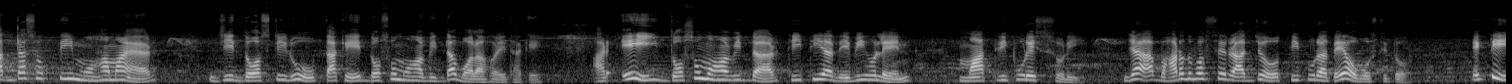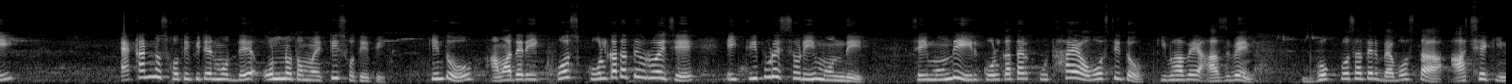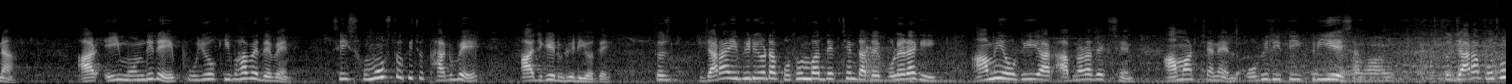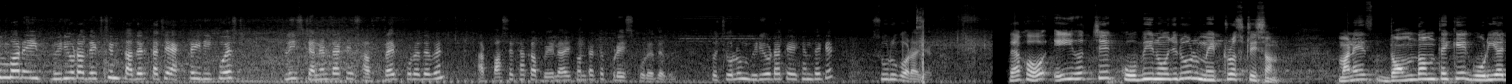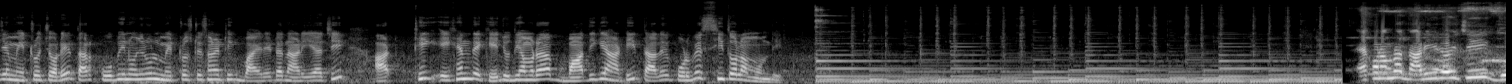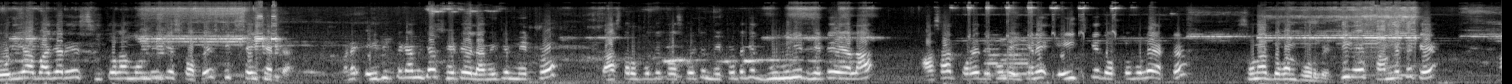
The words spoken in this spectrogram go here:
আদ্যাশক্তি মহামায়ার যে দশটি রূপ, তাকে দশ মহাবিদ্যা বলা হয়ে থাকে। আর এই দশ মহাবিদ্যার তৃতীয়া দেবী হলেন মা ত্রিপুরেশ্বরী, যা ভারতবর্ষের রাজ্য ত্রিপুরাতে অবস্থিত। একটি একান্ন সতীপীঠের মধ্যে অন্যতম একটি সতীপীঠ। কিন্তু আমাদের এই খোস কলকাতাতেও রয়েছে এই ত্রিপুরেশ্বরী মন্দির। সেই মন্দির কলকাতার কোথায় অবস্থিত, কীভাবে আসবেন ভোগ প্রসাদের ব্যবস্থা আছে কি না? আর এই মন্দিরে পুজো কীভাবে দেবেন? সেই সমস্ত কিছু থাকবে আজকের ভিডিওতে। তো যারা এই ভিডিওটা প্রথমবার দেখছেন, তাদের বলে রাখি, আমি অভি আর আপনারা দেখছেন আমার চ্যানেল অভিদিতি ক্রিয়েশন। তো যারা প্রথমবার এই ভিডিওটা দেখছেন, তাদের কাছে একটাই রিকোয়েস্ট প্লিজ চ্যানেলটাকে সাবস্ক্রাইব করে দেবেন আর পাশে থাকা বেল আইকনটাকে প্রেস করে দেবেন। তো চলুন ভিডিওটাকে এখান থেকে শুরু করা যাক। দেখো, এই হচ্ছে কবি নজরুল মেট্রো স্টেশন মানে দমদম থেকে গড়িয়া যে মেট্রো চলে, তার কবি নজরুল মেট্রো স্টেশনের ঠিক বাইরেটা দাঁড়িয়ে আছি। আর ঠিক এখান থেকে যদি আমরা বাঁদিকে হাঁটি, তাহলে পড়বে শীতলা মন্দির। এখন আমরা দাঁড়িয়ে রয়েছি গড়িয়া বাজারে শীতলা মন্দির যে স্টপেজ ঠিক সেইখানটা মানে এই দিক থেকে আমি জাস্ট হেঁটে এলাম। এই যে মেট্রো রাস্তার উপর দিয়ে ক্রস করেছে মেট্রো থেকে দু মিনিট হেঁটে এলাম আসার পরে দেখুন, এইখানে এইচ কে দত্ত বলে একটা সোনার দোকান পড়বে। ঠিক ওর সামনে থেকে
